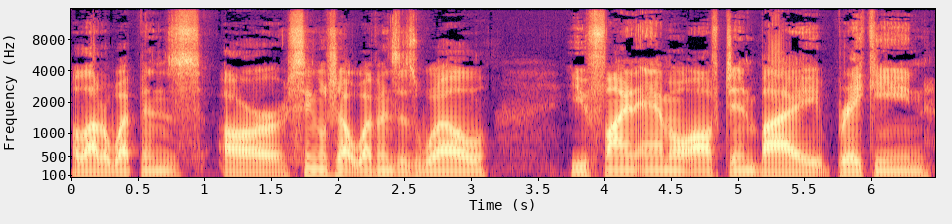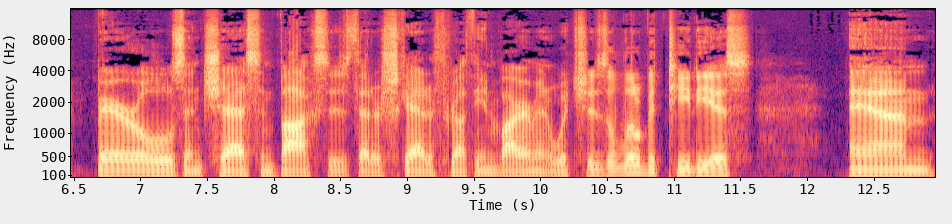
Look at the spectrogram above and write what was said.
A lot of weapons are single shot weapons as well. You find ammo often by breaking barrels and chests and boxes that are scattered throughout the environment, which is a little bit tedious. And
